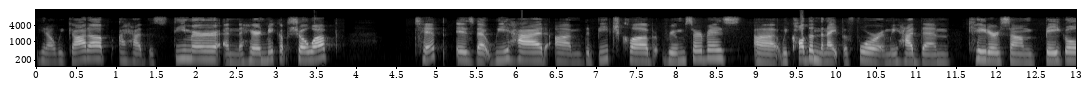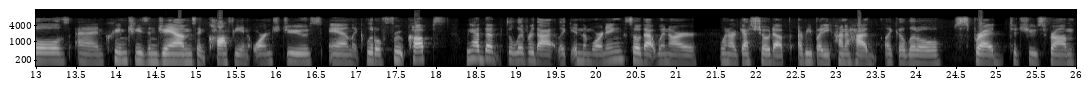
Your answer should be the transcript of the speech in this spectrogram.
you know, we got up, I had the steamer and the hair and makeup show up tip is that we had um, the beach club room service. Uh, we called them the night before and we had them cater some bagels and cream cheese and jams and coffee and orange juice and like little fruit cups. We had them deliver that like in the morning so that when our when our guests showed up, everybody kind of had like a little spread to choose from.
